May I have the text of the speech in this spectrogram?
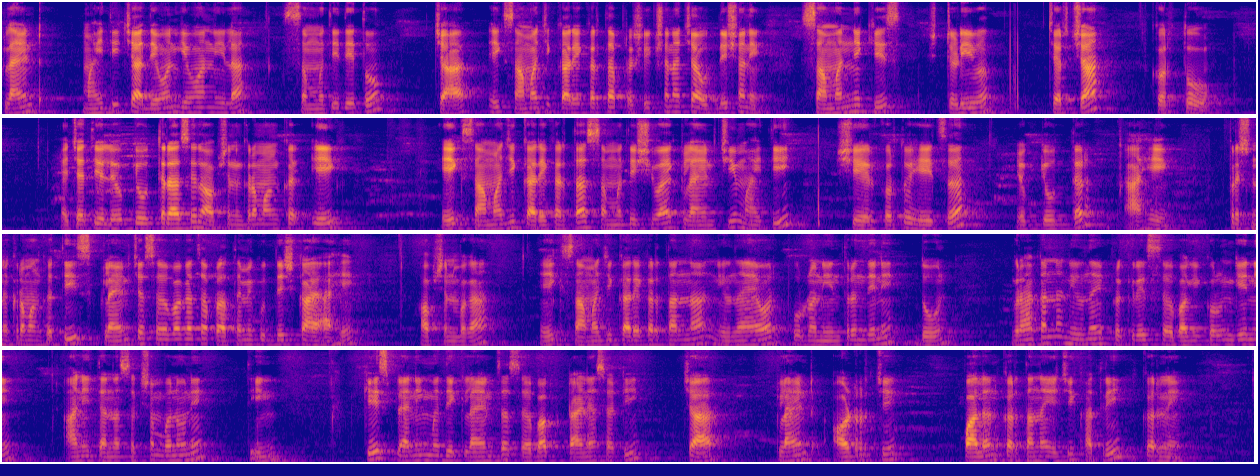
क्लायंट माहितीच्या देवाणघेवाणीला संमती देतो. चार एक सामाजिक कार्यकर्ता प्रशिक्षणाच्या उद्देशाने सामान्य केस स्टडीवर चर्चा करतो. याच्यातील योग्य उत्तर असेल ऑप्शन क्रमांक एक. एक सामाजिक कार्यकर्ता संमतीशिवाय क्लायंटची माहिती शेअर करतो हेच योग्य उत्तर आहे. प्रश्न क्रमांक तीस. क्लायंटच्या सहभागाचा प्राथमिक उद्देश काय आहे? ऑप्शन बघा. एक सामाजिक कार्यकर्त्यांना निर्णयावर पूर्ण नियंत्रण देणे. दोन ग्राहकांना निर्णय प्रक्रियेत सहभागी करून घेणे आणि त्यांना सक्षम बनवणे. तीन केस प्लॅनिंगमध्ये क्लायंटचा सहभाग टाळण्यासाठी. चार क्लायंट ऑर्डरचे पालन करताना याची खात्री करणे.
